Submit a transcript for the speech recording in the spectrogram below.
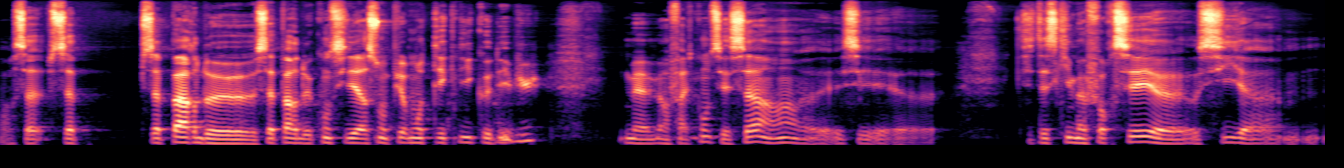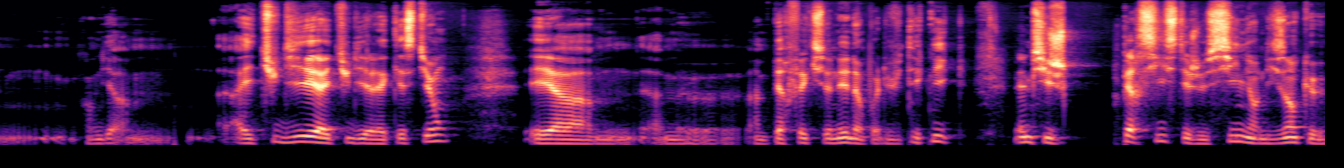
Alors ça, ça, ça, part de, ça part de considérations purement techniques au début, mais, en fin de compte, c'est ça. Hein, euh, c'était ce qui m'a forcé euh, aussi à, comment dire, à étudier, à étudier la question et à, me, perfectionner d'un point de vue technique. Même si je persiste et je signe en disant que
